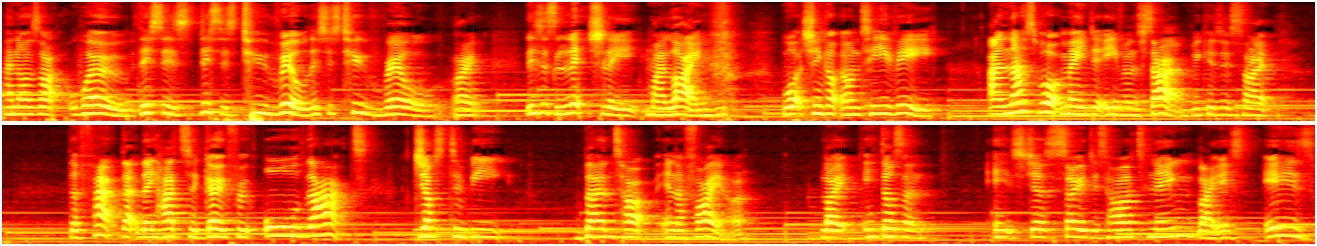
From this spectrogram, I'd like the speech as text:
and I was like, whoa, this is this is too real. This is too real. Like this is literally my life watching it on TV. And that's what made it even sad because it's like the fact that they had to go through all that just to be burnt up in a fire. Like it doesn't it's just so disheartening. Like it's it is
